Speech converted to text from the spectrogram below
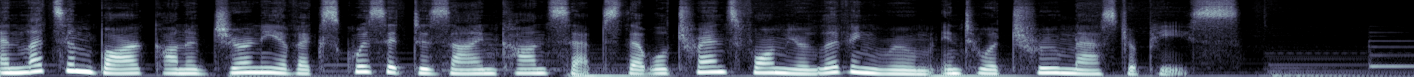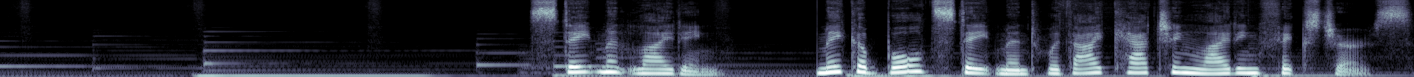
and let's embark on a journey of exquisite design concepts that will transform your living room into a true masterpiece. Statement lighting. Make a bold statement with eye-catching lighting fixtures.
